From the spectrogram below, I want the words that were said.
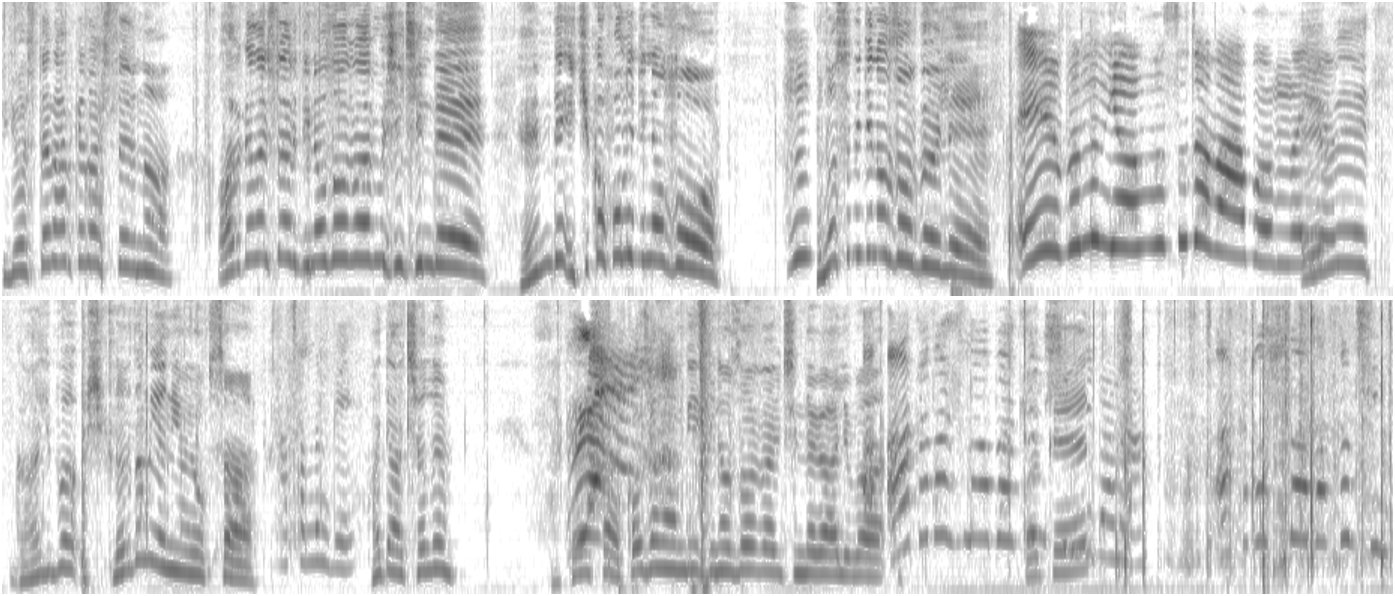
Bir göster arkadaşlarına. Arkadaşlar dinozor varmış içinde. Hem de iki kafalı dinozor. Bu nasıl bir dinozor böyle? Ee, bunun yavrusu da var bunların. Evet. Galiba ışıkları da mı yanıyor yoksa? Atalım bir. Hadi açalım. Arkadaşlar kocaman bir dinozor var içinde galiba. Arkadaşlar bakın, Bakın. şimdi bana. Arkadaşlar bakın şimdi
